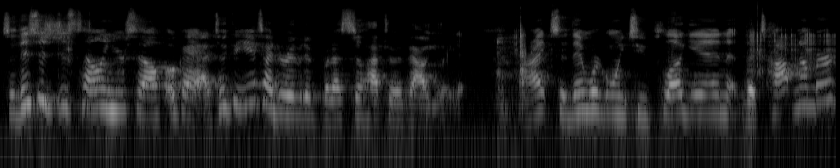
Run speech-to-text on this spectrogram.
So this is just telling yourself, okay, I took the antiderivative, but I still have to evaluate it. All right, so then we're going to plug in the top number,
